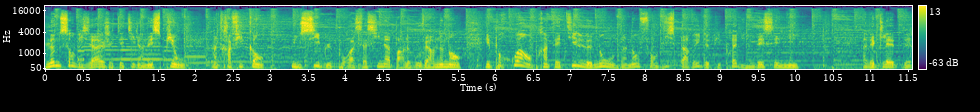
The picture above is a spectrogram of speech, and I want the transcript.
L'homme sans visage était-il un espion, un trafiquant, une cible pour assassinat par le gouvernement Et pourquoi empruntait-il le nom d'un enfant disparu depuis près d'une décennie? Avec l'aide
